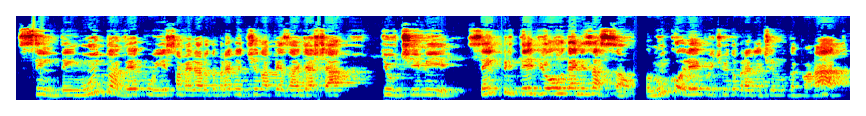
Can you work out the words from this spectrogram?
sim, tem muito a ver com isso a melhora do Bragantino, apesar de achar que o time sempre teve organização. Eu nunca olhei para o time do Bragantino no campeonato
